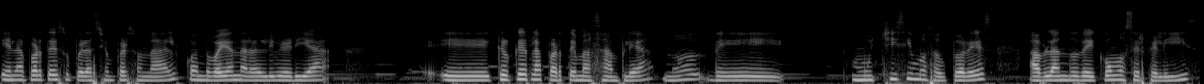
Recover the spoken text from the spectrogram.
en la parte de superación personal, cuando vayan a la librería, eh, creo que es la parte más amplia, ¿no? De muchísimos autores hablando de cómo ser feliz,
